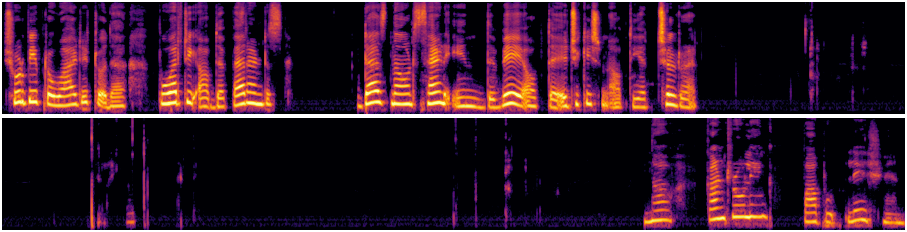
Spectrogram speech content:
should be provided to the poverty of the parents does not stand in the way of the education of their children. Now, controlling population.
